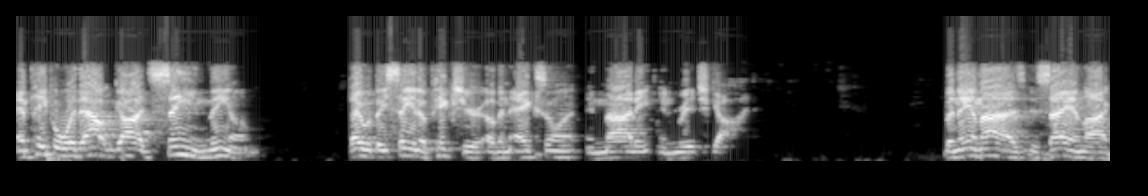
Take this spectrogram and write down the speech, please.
and people without God seen them, they would be seeing a picture of an excellent and mighty and rich God. But Nehemiah is saying like,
